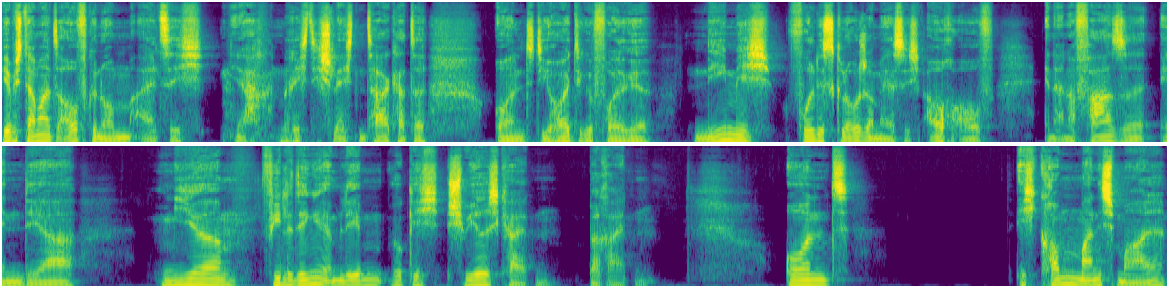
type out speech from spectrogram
Die habe ich damals aufgenommen, als ich ja einen richtig schlechten Tag hatte und die heutige Folge nehme ich full disclosure mäßig auch auf in einer Phase, in der mir viele Dinge im Leben wirklich Schwierigkeiten bereiten. Und ich komme manchmal,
